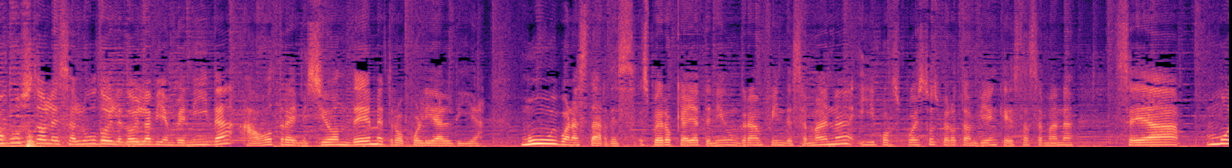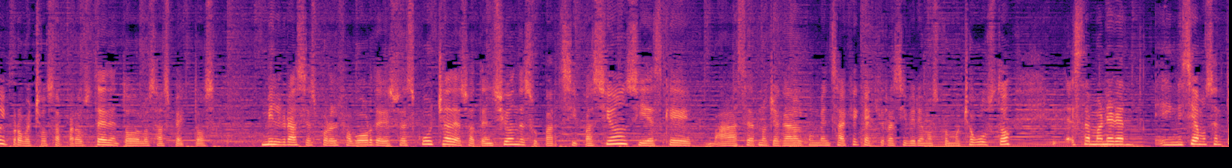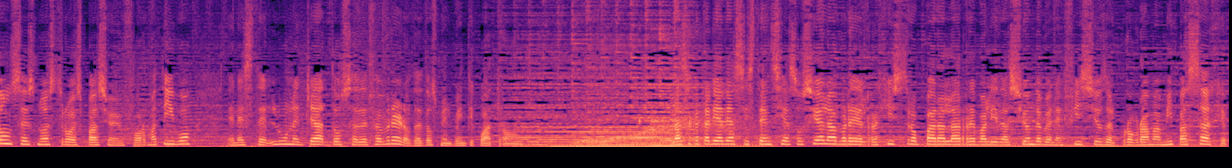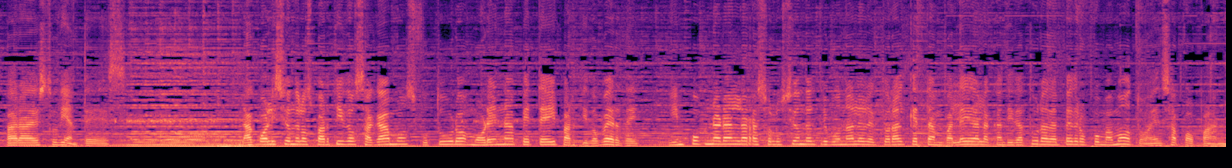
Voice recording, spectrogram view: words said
Muchísimo gusto les saludo y le doy la bienvenida a otra emisión de Metrópoli al Día. Muy buenas tardes, espero que haya tenido un gran fin de semana y por supuesto espero también que esta semana sea muy provechosa para usted en todos los aspectos. Mil gracias por el favor de su escucha, de su atención, de su participación. Si es que va a hacernos llegar algún mensaje que aquí recibiremos con mucho gusto. De esta manera iniciamos entonces nuestro espacio informativo en este lunes ya 12 de febrero de 2024. La Secretaría de Asistencia Social abre el registro para la revalidación de beneficios del programa Mi Pasaje para estudiantes. La coalición de los partidos Hagamos, Futuro, Morena, PT y Partido Verde impugnarán la resolución del Tribunal Electoral que tambalea la candidatura de Pedro Kumamoto en Zapopan.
